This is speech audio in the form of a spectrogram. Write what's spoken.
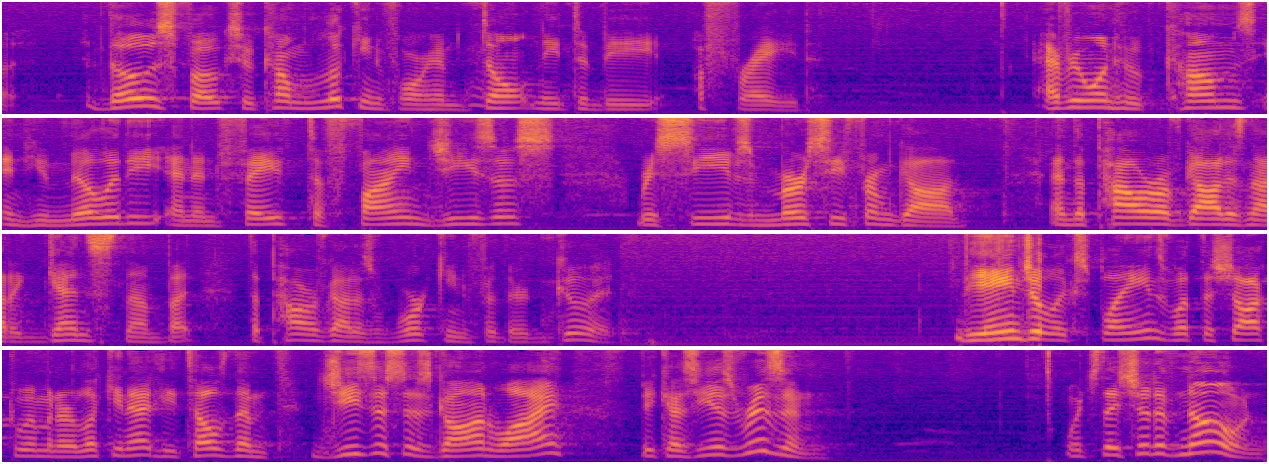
uh, those folks who come looking for him don't need to be afraid. Everyone who comes in humility and in faith to find Jesus receives mercy from God and the power of God is not against them, but the power of God is working for their good. The angel explains what the shocked women are looking at. He tells them, Jesus is gone. Why? Because he is risen which they should have known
